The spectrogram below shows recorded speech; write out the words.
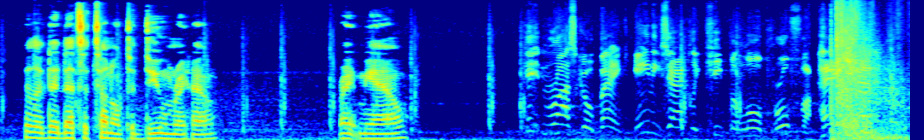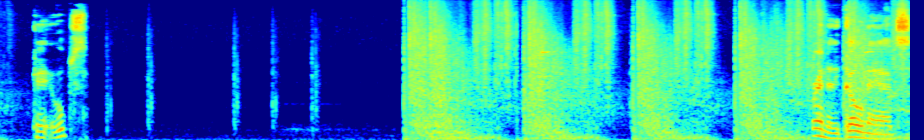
I feel like that- that's a tunnel to doom right now. Right, meow. Hitting Roscoe Bank ain't exactly keeping low profile. Hey. Okay, oops. Right into the gonads.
